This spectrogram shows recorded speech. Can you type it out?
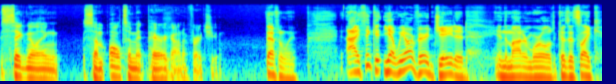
signaling some ultimate paragon of virtue. definitely i think it, yeah we are very jaded in the modern world because it's like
